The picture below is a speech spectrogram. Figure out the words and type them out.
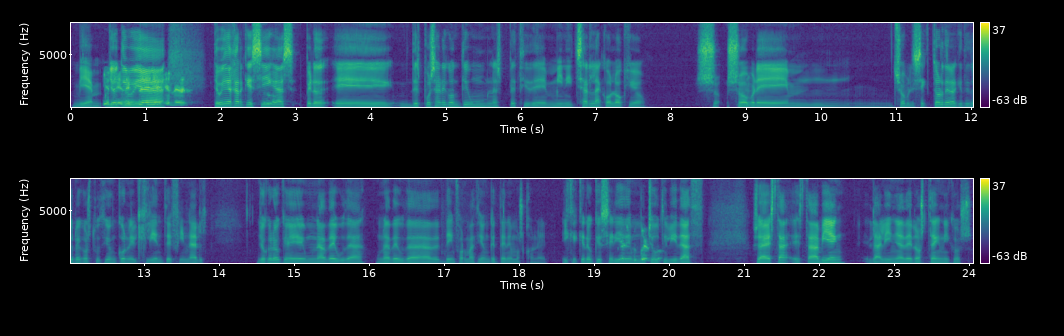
Bien, yo te voy, a, este, te voy a dejar que sigas, pero eh, después haré contigo una especie de mini charla coloquio sobre, mm, sobre el sector de la arquitectura y construcción con el cliente final. Yo creo que una deuda, una deuda de información que tenemos con él y que creo que sería de mucha utilidad. O sea, está, está bien la línea de los técnicos,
